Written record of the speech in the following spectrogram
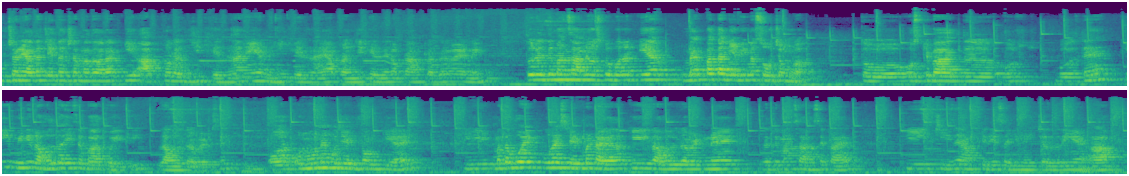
पूछा गया था चेतन शर्मा द्वारा कि आपको रणजी खेलना है या नहीं खेलना है? आप रणजी खेलने का प्लान कर रहे हो या नहीं? तो रिद्धिमान साहब ने उसको बोला कि यार मैं पता नहीं अभी मैं सोचूँगा। तो उसके बाद वो बोलते हैं कि मेरी राहुल भाई से बात हुई थी राहुल द्रविड़ से और उन्होंने मुझे इन्फॉर्म किया है कि मतलब वो एक पूरा स्टेटमेंट आया था कि राहुल द्रविड़ ने रिद्धिमान साहा से कहा है कि चीज़ें आपके लिए सही नहीं चल रही हैं आप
